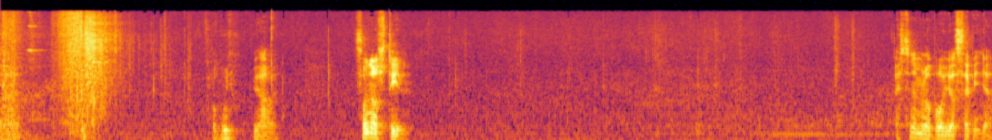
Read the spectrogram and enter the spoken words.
Vale. Oh, cuidado, eh. Zona hostil. Este no me lo puedo yo cepillar.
